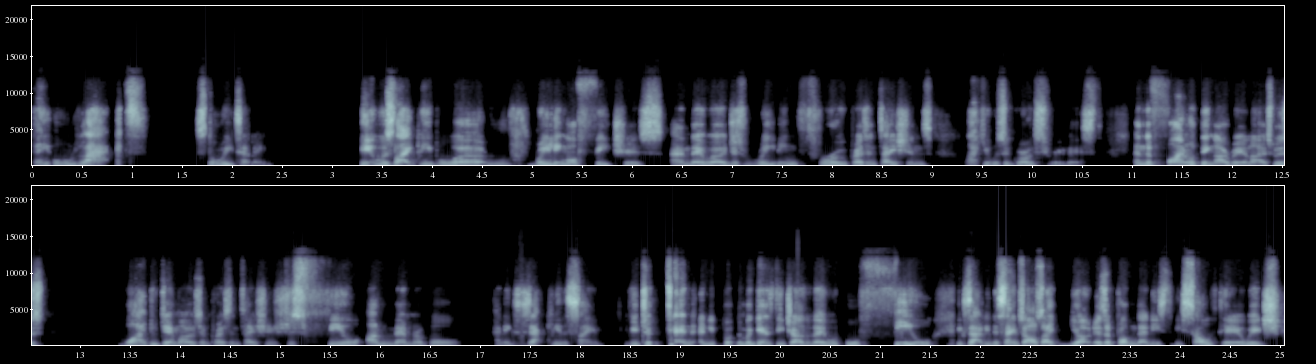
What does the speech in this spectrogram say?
they all lacked storytelling. It was like people were reeling off features and they were just reading through presentations like it was a grocery list. And the final thing I realized was why do demos and presentations just feel unmemorable and exactly the same? If you took 10 and you put them against each other, they would all feel exactly the same. So I was like, yo, there's a problem that needs to be solved here, which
